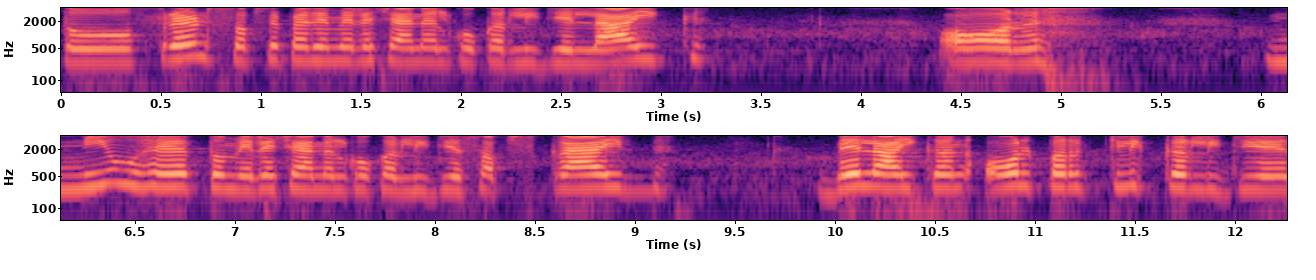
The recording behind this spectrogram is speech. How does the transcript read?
तो फ्रेंड्स, सबसे पहले मेरे चैनल को कर लीजिए लाइक। और, न्यू है तो मेरे चैनल को कर लीजिए सब्सक्राइब। बेल आइकन ऑल पर क्लिक कर लीजिए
